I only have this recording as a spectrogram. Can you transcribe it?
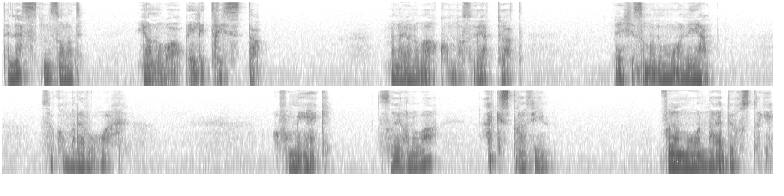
Det er nesten sånn at januar blir litt trist, da. Men når januar kommer, så vet du at det er ikke så mange måneder igjen. Så kommer det vår. Og for meg så er januar ekstra fin. For den måneden har jeg bursdag i.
